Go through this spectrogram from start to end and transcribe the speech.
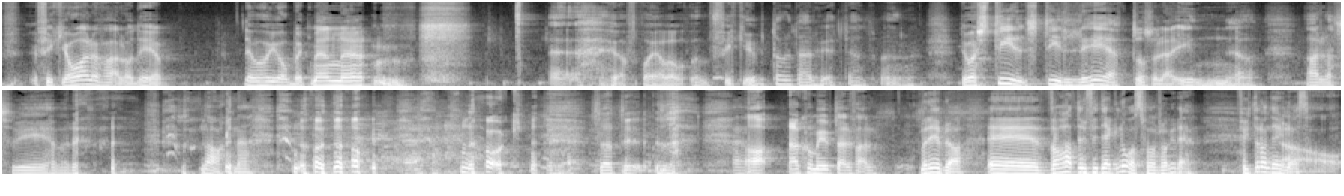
f- fick jag i alla fall. Och det, det var jobbigt. Men eh, eh, vad jag fick ut av det där vet jag inte. Men Det var still, stillhet och så där inne. Alla svävade. Nakna. Nakna. Så att, så, ja, jag kom ut i alla fall. Men det är bra. Eh, vad hade du för diagnos? Får man fråga det? Fick du någon diagnos? Ja,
